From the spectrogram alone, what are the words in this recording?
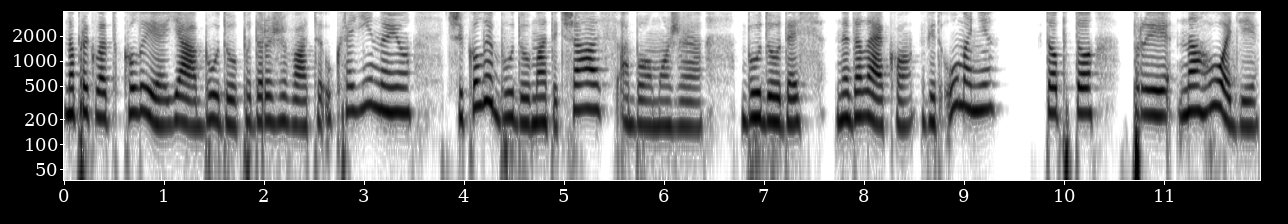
Наприклад, коли я буду подорожувати Україною, чи коли буду мати час, або, може, буду десь недалеко від Умані, тобто при нагоді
